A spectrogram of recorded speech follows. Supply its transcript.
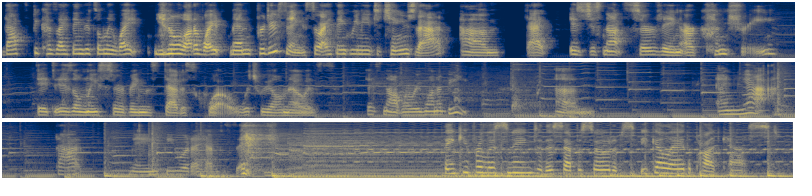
that's because I think it's only white, you know, a lot of white men producing. So I think we need to change that. Um, that is just not serving our country. It is only serving the status quo, which we all know is is not where we want to be. Um, and yeah, that may be what I have to say. Thank you for listening to this episode of Speak LA, the podcast.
